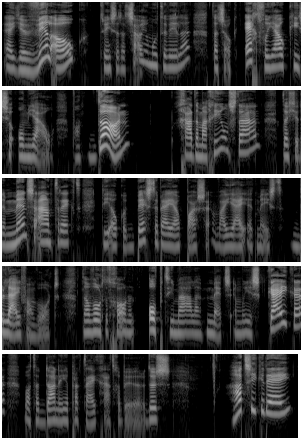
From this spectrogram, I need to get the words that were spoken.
Eh, je wil ook, tenminste dat zou je moeten willen, dat ze ook echt voor jou kiezen om jou. Want dan gaat de magie ontstaan dat je de mensen aantrekt die ook het beste bij jou passen, waar jij het meest blij van wordt. Dan wordt het gewoon een optimale match. En moet je eens kijken wat er dan in je praktijk gaat gebeuren. Dus hartstikke idee.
